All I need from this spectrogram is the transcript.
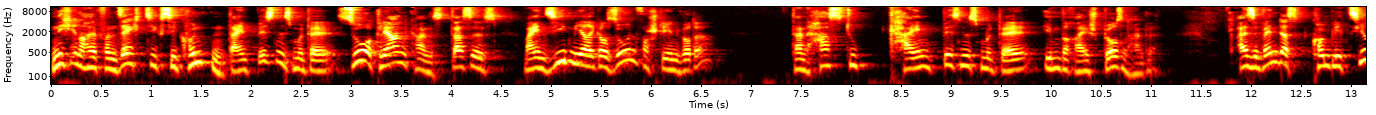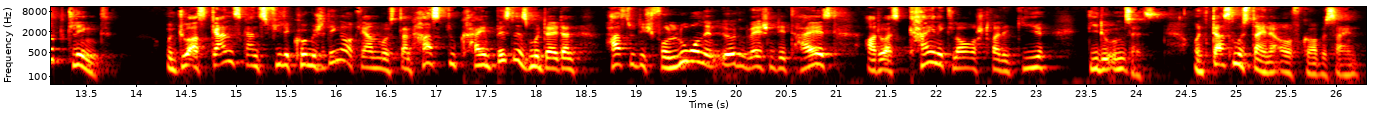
nicht innerhalb von 60 Sekunden dein Businessmodell so erklären kannst, dass es mein siebenjähriger Sohn verstehen würde, dann hast du kein Businessmodell im Bereich Börsenhandel. Also wenn das kompliziert klingt und du erst ganz, ganz viele komische Dinge erklären musst, dann hast du kein Businessmodell, dann hast du dich verloren in irgendwelchen Details, aber du hast keine klare Strategie, die du umsetzt. Und das muss deine Aufgabe sein.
